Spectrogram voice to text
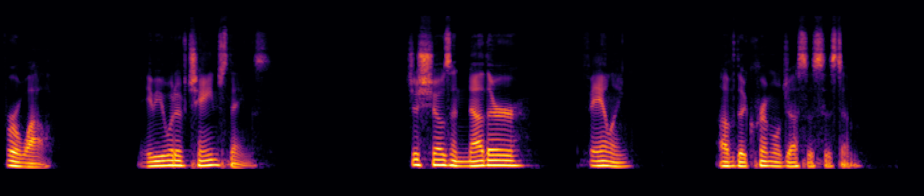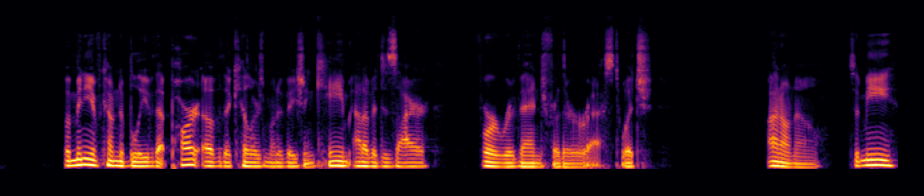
for a while. Maybe it would have changed things. Just shows another failing of the criminal justice system. But many have come to believe that part of the killer's motivation came out of a desire for revenge for their arrest, which I don't know. To me,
